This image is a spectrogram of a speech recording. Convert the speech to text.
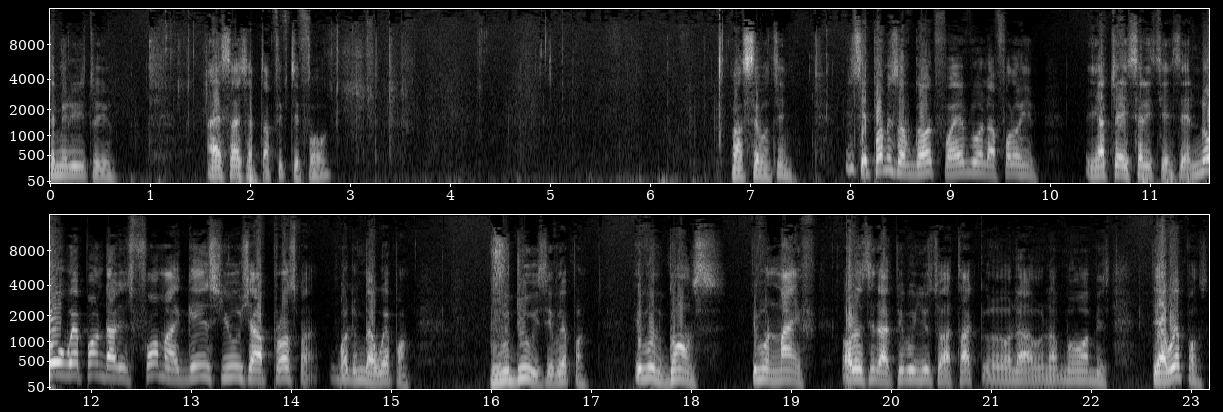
Let me read it to you. Isaiah chapter 54, verse 17. It's a promise of God for everyone that follow him. He actually said it here. He said, No weapon that is formed against you shall prosper. What do you mean by weapon? Voodoo is a weapon. Even guns, even knife, all those things that people use to attack uh, other, other human beings, they are weapons.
